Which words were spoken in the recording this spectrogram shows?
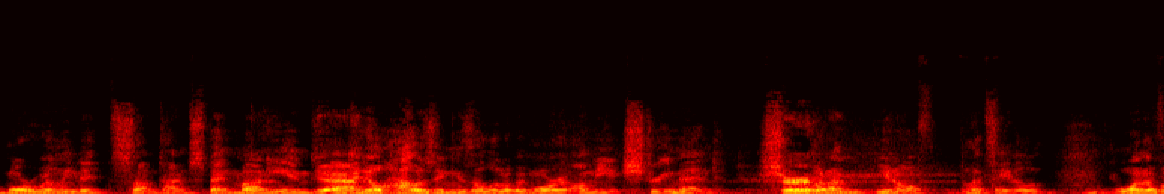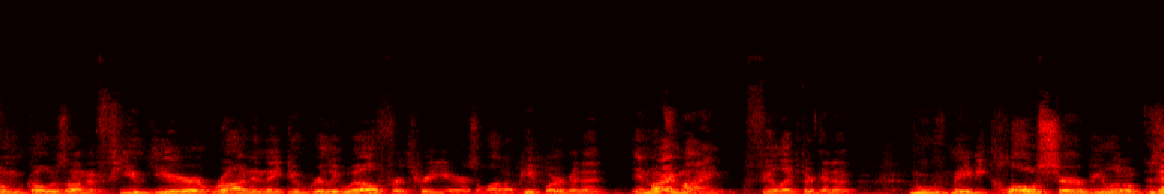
more willing to sometimes spend money. And Yeah. I know housing is a little bit more on the extreme end, Sure. but I'm you know let's say the, one of them goes on a few year run and they do really well for three years. A lot of people are gonna, in my mind, feel like they're gonna move maybe closer, be a little closer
